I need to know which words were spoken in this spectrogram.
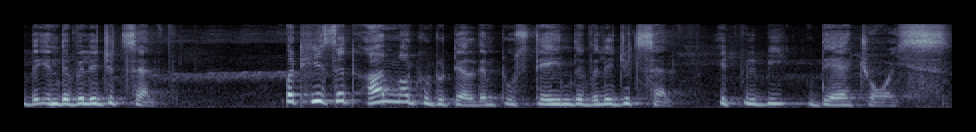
the, in the village itself. But he said, I'm not going to tell them to stay in the village itself it will be their choice.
